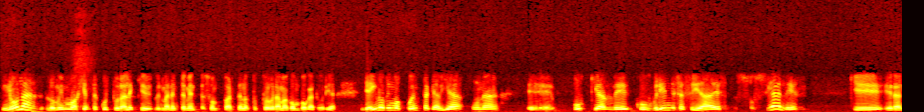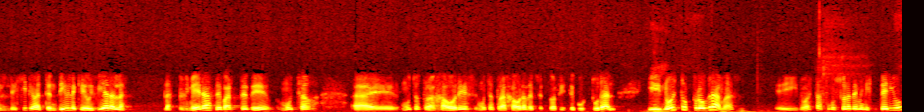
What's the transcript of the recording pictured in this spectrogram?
no las, los mismos agentes culturales que permanentemente son parte de nuestro programa convocatoria, y ahí nos dimos cuenta que había una eh, búsqueda de cubrir necesidades sociales que eran legítimamente entendibles, que hoy día eran las, las primeras de parte de muchas eh, muchos trabajadores, muchas trabajadoras del sector artístico y cultural. Y nuestros programas eh, y nuestras funciones de ministerio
